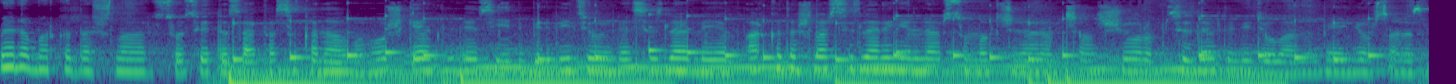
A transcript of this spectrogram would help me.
Merhaba arkadaşlar, Sosyete Sayfası kanalıma hoş geldiniz. Yeni bir video ile sizlerleyim. Arkadaşlar sizlere yeniler sunmak için her çalışıyorum. Sizler de videolarımı beğeniyorsanız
